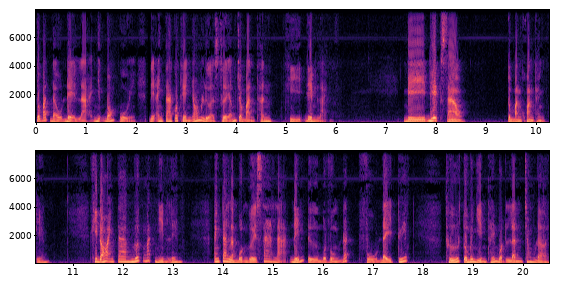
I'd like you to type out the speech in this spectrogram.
Tôi bắt đầu để lại những bó củi để anh ta có thể nhóm lửa sưởi ấm cho bản thân khi đêm lạnh. Mì điếc sao? Tôi băn khoăn thành tiếng. Khi đó anh ta ngước mắt nhìn lên. Anh ta là một người xa lạ đến từ một vùng đất phủ đầy tuyết. Thứ tôi mới nhìn thấy một lần trong đời.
